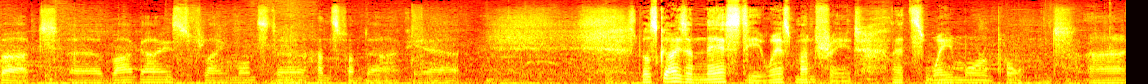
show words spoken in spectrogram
but uh, Vargheist, Flying Monster, Hans van Dark, yeah. Those guys are nasty. Where's Mannfred? That's way more important. Uh,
